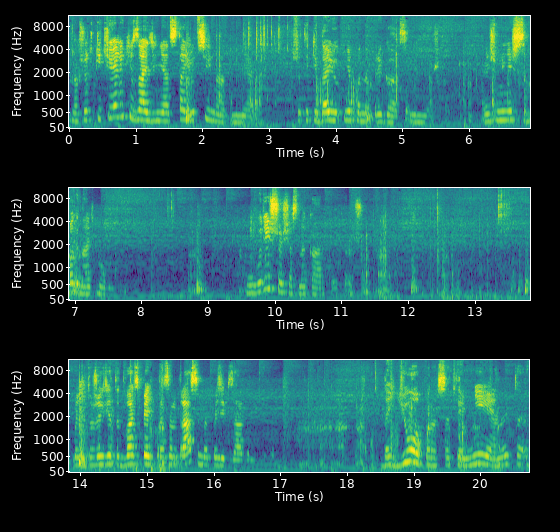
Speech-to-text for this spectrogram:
Но все-таки челики сзади не отстают сильно от меня. Все-таки дают мне понапрягаться немножко. Они же меня сейчас обогнать могут. Не говори, что сейчас накаркаю, хорошо? Блин, это уже где-то 25% трассы мы по зигзагам едем. Да ёпарасоте, не, ну это...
